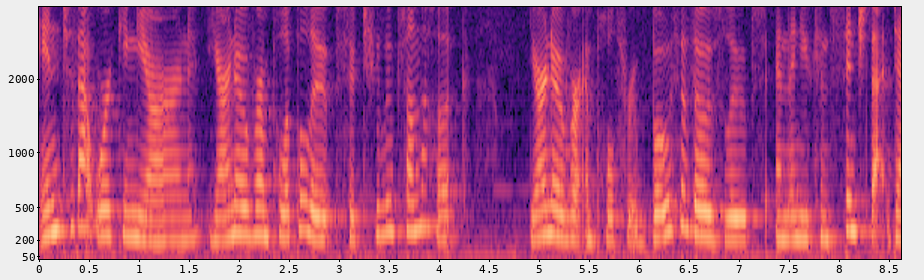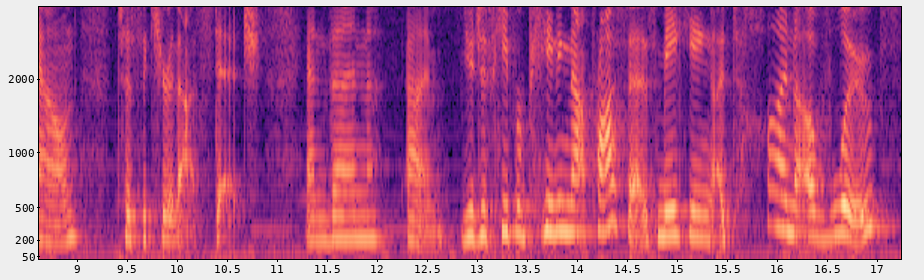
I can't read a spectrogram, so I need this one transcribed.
into that working yarn, yarn over and pull up a loop, so two loops on the hook, yarn over and pull through both of those loops, and then you can cinch that down to secure that stitch. And then um, you just keep repeating that process, making a ton of loops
